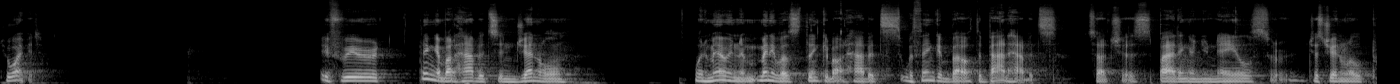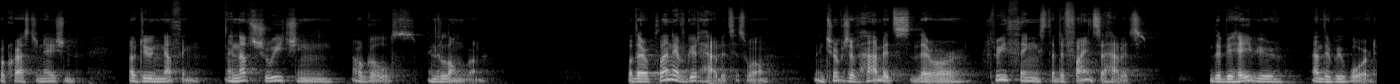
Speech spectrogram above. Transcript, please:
to wipe it. If we're thinking about habits in general, when many of us think about habits, we think about the bad habits, such as biting on your nails or just general procrastination of doing nothing and not reaching our goals in the long run. But there are plenty of good habits as well. In terms of habits, there are three things that defines a habit the behavior and the reward.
